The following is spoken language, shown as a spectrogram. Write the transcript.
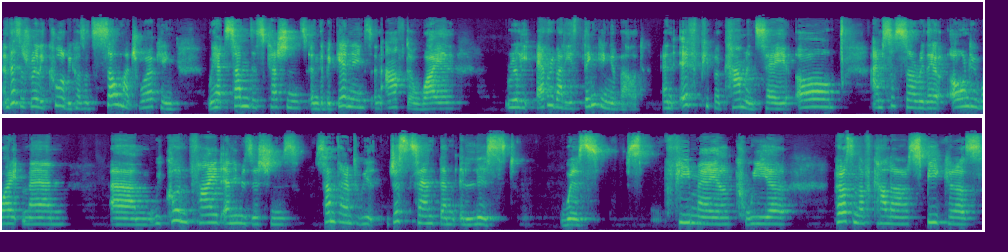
And this is really cool because it's so much working. We had some discussions in the beginnings and after a while, really everybody is thinking about. And if people come and say, oh, I'm so sorry, they're only white men, um, we couldn't find any musicians, sometimes we just send them a list with female, queer, person of color, speakers,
